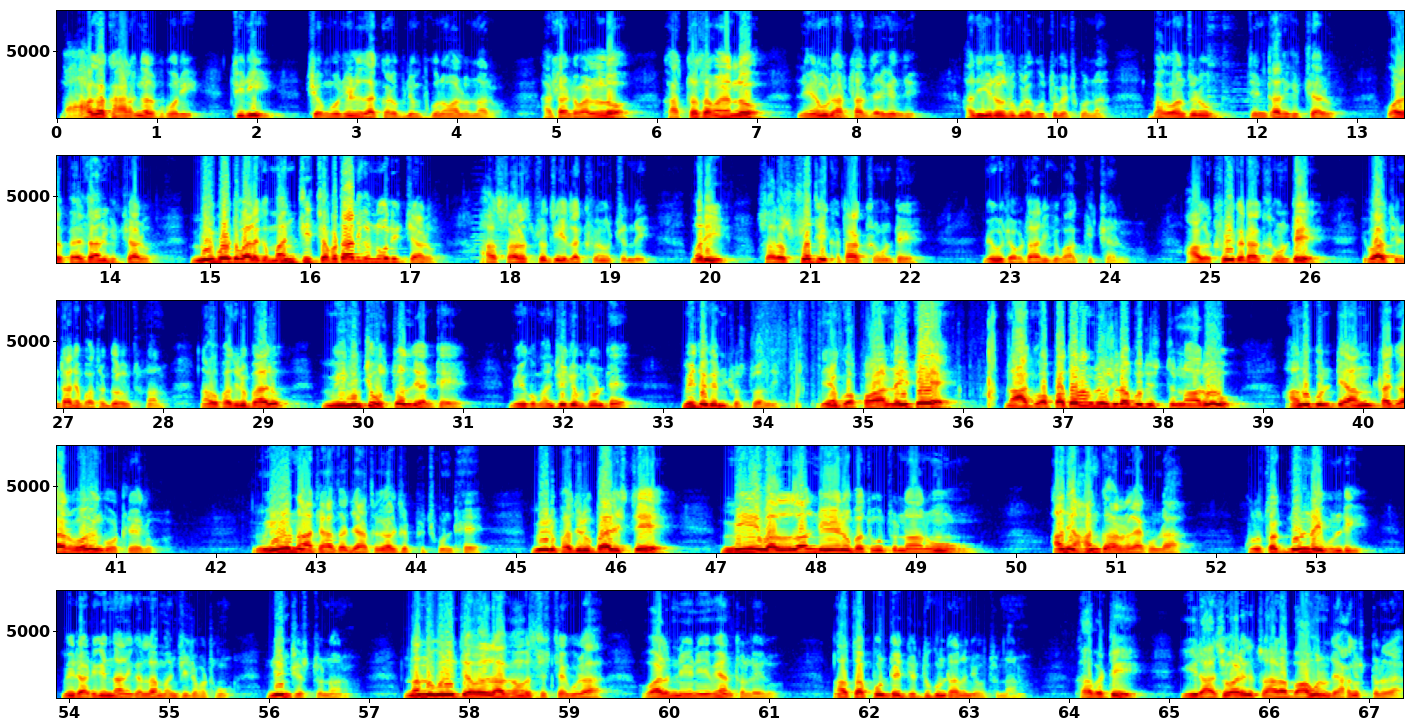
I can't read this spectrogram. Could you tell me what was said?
బాగా కారం కలుపుకొని తిని చెంబు నీళ్ళు దాకా కడుపు నింపుకున్న వాళ్ళు ఉన్నారు. అట్లాంటి వాళ్ళలో కష్ట సమయంలో నేను కూడా అట్లా జరిగింది. అది ఈరోజు కూడా గుర్తుపెట్టుకున్నా. భగవంతుడు తినటానికి ఇచ్చాడు. వాళ్ళ పెరటానికి ఇచ్చాడు మీబోటి వాళ్ళకి మంచి చెప్పటానికి నోరు ఇచ్చాడు ఆ సరస్వతి లక్ష్మి వచ్చింది. మరి సరస్వతి కటాక్షం ఉంటే మీకు చెప్పటానికి వాక్కిచ్చారు. ఆ లక్ష్మీ కటాక్షం ఉంటే ఇవాళ తింటానే బతకగలుగుతున్నాను. నాకు పది రూపాయలు మీ నుంచి వస్తుంది అంటే మీకు మంచి చెబుతుంటే మీ దగ్గర నుంచి వస్తుంది. నేను గొప్పవాడినైతే నా గొప్పతనం చూసి డబ్బులు ఇస్తున్నారు. అనుకుంటే అంత గర్వం ఇంకోట్లేదు మీరు నా చేత జాతకాలు చెప్పించుకుంటే మీరు పది రూపాయలు ఇస్తే మీ వల్ల నేను బతుకుతున్నాను అని అహంకారం లేకుండా కృతజ్ఞుడినై ఉండి మీరు అడిగిన దానికల్లా మంచి చెప్పటం నేను చేస్తున్నాను. నన్ను గురించి ఎవరైనా విమర్శిస్తే కూడా వాళ్ళని నేనేమీ అంటలేదు. నా తప్పు ఉంటే దిద్దుకుంటానని చెబుతున్నాను. కాబట్టి ఈ రాశివాడికి చాలా బాగున్నది. ఆగస్టు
